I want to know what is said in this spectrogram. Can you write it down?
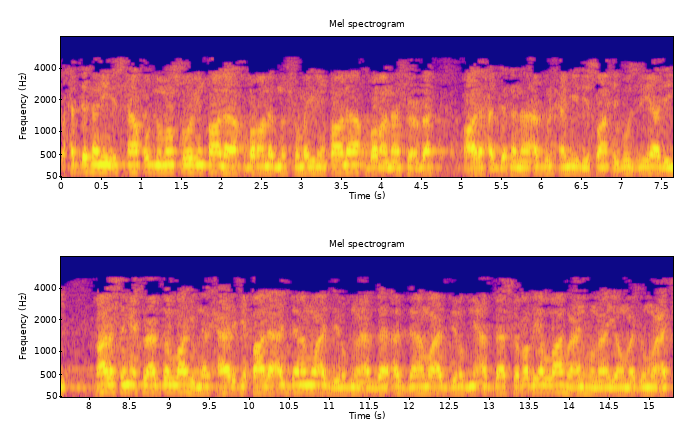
وحدثني إسحاق بن منصور قال أخبرنا ابن شميل قال أخبرنا شعبة قال حدثنا عبد الحميد صاحب الزيادي قال سمعت عبد الله بن الحارث قال أذن مؤذن بن عباس أذن مؤذن بن عباس رضي الله عنهما يوم جمعة.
